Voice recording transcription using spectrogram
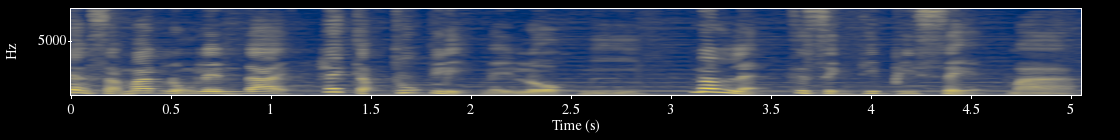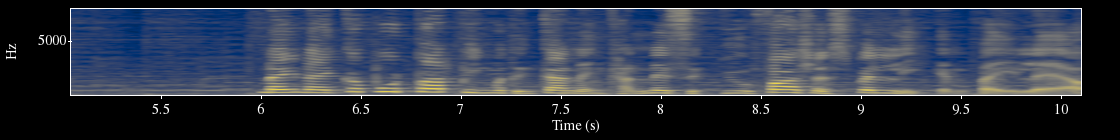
ยังสามารถลงเล่นได้ให้กับทุกลีกในโลกนี้ นั่นแหละคือสิ่งที่พิเศษมากในๆก็พูดพาดพิงมาถึงการแข่งขันในศึกยูฟาแชมเปี้ยนลีกกันไปแล้ว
